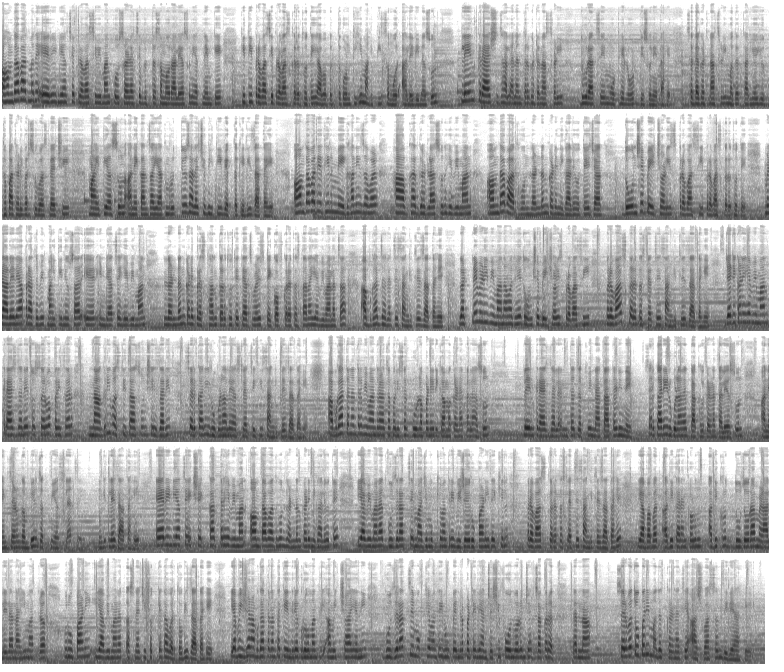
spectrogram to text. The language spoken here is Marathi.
अहमदाबादमध्ये एअर इंडियाचे प्रवासी विमान कोसळल्याचे वृत्त समोर आले असून यात नेमके किती प्रवासी प्रवास करत होते याबाबत कोणतीही माहिती समोर आलेली नसून प्लेन क्रॅश झाल्यानंतर घटनास्थळी धुराचे मोठे लोट दिसून येत आहेत. सध्या घटनास्थळी मदतकार्य युद्धपातळीवर युद्ध पातळीवर सुरू असल्याची माहिती असून अनेकांचा यात मृत्यू झाल्याची भीती व्यक्त केली जात आहे. अहमदाबाद येथील मेघानीजवळ हा अपघात घडला असून हे विमान अहमदाबादहून लंडनकडे निघाले होते ज्यात दोनशे बेचाळीस प्रवासी प्रवास करत होते. मिळालेल्या प्राथमिक माहितीनुसार एअर इंडियाचे हे विमान लंडनकडे प्रस्थान करत होते. त्याच वेळेस टेक ऑफ करत असताना या विमानाचा अपघात झाल्याचे सांगितले जात आहे. घटनेवेळी विमानामध्ये दोनशे बेचाळीस प्रवासी प्रवास करत असल्याचे सांगितले जात आहे. ज्या ठिकाणी हे विमान क्रॅश झाले तो सर्व परिसर नागरी वस्तीचा असून शेजारीच सरकारी रुग्णालय असल्याचेही सांगितले जात आहे. अपघातानंतर विमानतळाचा परिसर पूर्णपणे रिकामा करण्यात आला असून प्लेन क्रॅश झाल्यानंतर जखमींना तातडीने सरकारी रुग्णालयात दाखल करण्यात आले असून अनेक जण गंभीर जखमी असल्याचे सांगितले जात आहे. एअर इंडियाचे एकशे एकाहत्तर हे विमान अहमदाबादहून लंडनकडे निघाले होते. या विमानात गुजरातचे माजी मुख्यमंत्री विजय रुपाणी देखील प्रवास करत असल्याचे सांगितले जात आहे. याबाबत अधिकाऱ्यांकडून अधिकृत दुजोरा मिळालेला नाही मात्र रुपाणी या विमानात असण्याची शक्यता वर्तवली जात आहे. या भीषण अपघातानंतर केंद्रीय गृहमंत्री अमित शहा यांनी गुजरातचे मुख्यमंत्री भूपेंद्र पटेल यांच्याशी फोनवरून चर्चा करत त्यांना सर्वतोपरी मदत करण्याचे आश्वासन दिले आहे.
